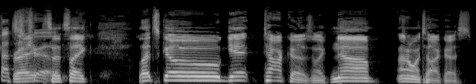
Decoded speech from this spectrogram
That's right? true. So it's like, let's go get tacos. I'm like, no, I don't want tacos.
